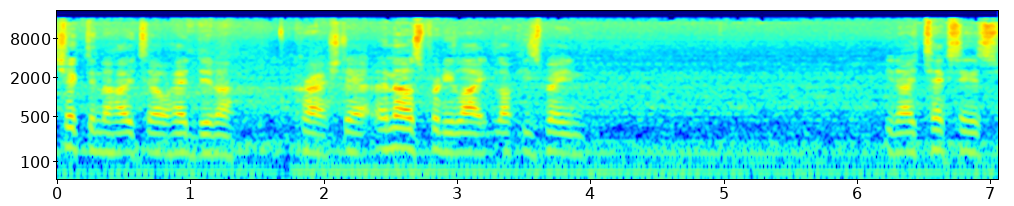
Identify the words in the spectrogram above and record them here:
checked in the hotel, had dinner, crashed out, and that was pretty late. He's been, you know, texting us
